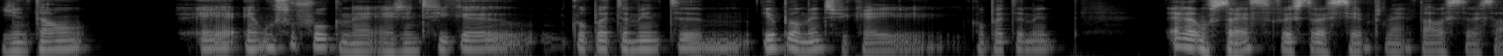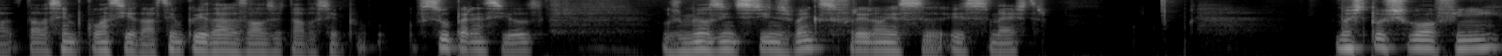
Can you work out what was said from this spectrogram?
E então é, é um sufoco, né? A gente fica completamente. Eu, pelo menos, fiquei completamente. Era um stress, foi stress sempre, né? Estava estressado, estava sempre com ansiedade, sempre que eu ia dar as aulas, eu estava sempre super ansioso. Os meus intestinos bem que sofreram esse, esse semestre. Mas depois chegou ao fim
